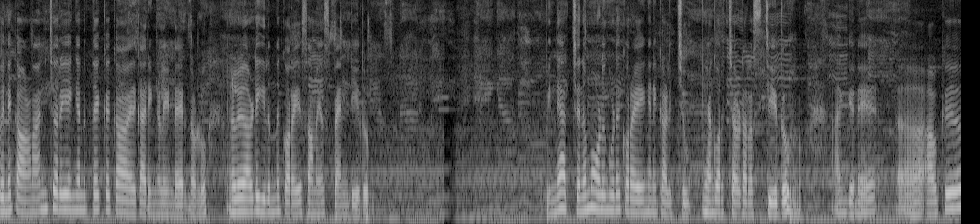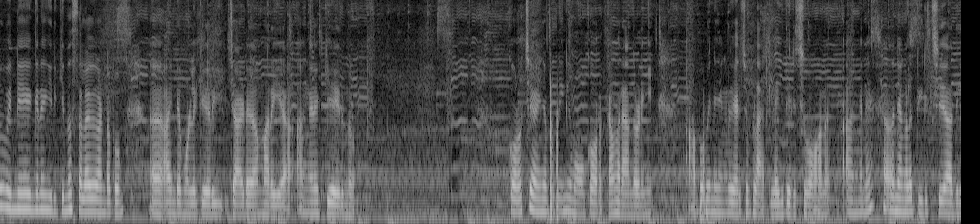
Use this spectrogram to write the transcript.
പിന്നെ കാണാൻ ചെറിയ ഇങ്ങനത്തെയൊക്കെ കാര്യങ്ങളേ ഉണ്ടായിരുന്നുള്ളൂ. ഞങ്ങൾ അവിടെ ഇരുന്ന് കുറേ സമയം സ്പെൻഡ് ചെയ്തു. പിന്നെ അച്ഛനും മോളും കൂടെ കുറേ ഇങ്ങനെ കളിച്ചു. ഞാൻ കുറച്ച് അവിടെ റെസ്റ്റ് ചെയ്തു. അങ്ങനെ അവൾക്ക് പിന്നെ ഇങ്ങനെ ഇരിക്കുന്ന സ്ഥലമൊക്കെ കണ്ടപ്പം അതിന്റെ മുകളിൽ കയറി ചാടുക മറിയുക അങ്ങനെയൊക്കെയായിരുന്നു കുറച്ച് കഴിഞ്ഞപ്പോൾ പിന്നെ മോക്ക് ഉറക്കാൻ വരാൻ തുടങ്ങി. അപ്പോൾ പിന്നെ ഞങ്ങൾ വിചാരിച്ചു ഫ്ലാറ്റിലേക്ക് തിരിച്ചു പോകാമെന്ന്. അങ്ങനെ ഞങ്ങൾ തിരിച്ച് അതിൽ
